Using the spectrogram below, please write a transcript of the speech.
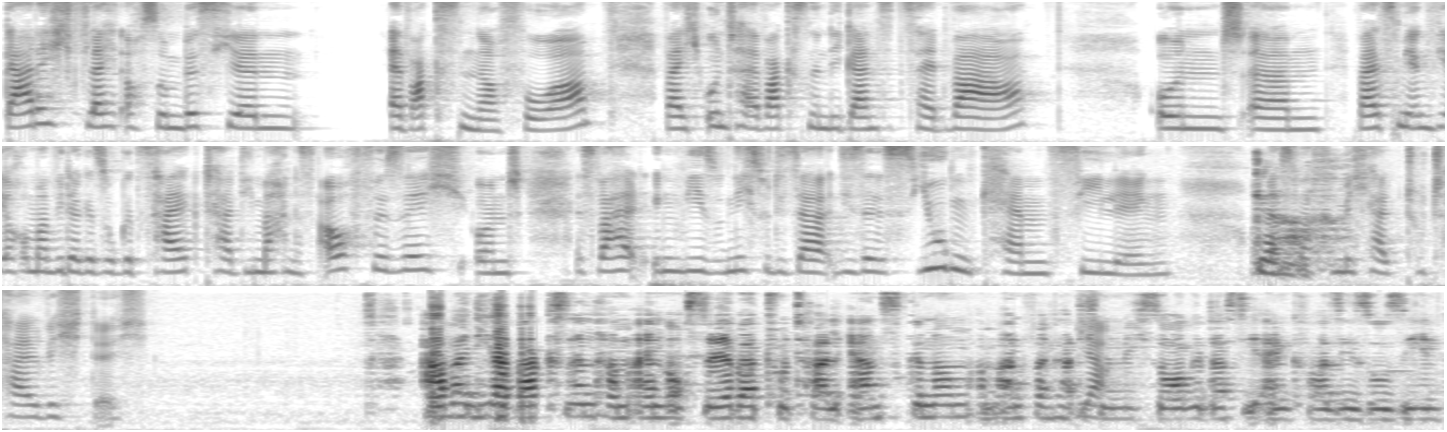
dadurch vielleicht auch so ein bisschen erwachsener vor, weil ich unter Erwachsenen die ganze Zeit war. Und ähm, weil es mir irgendwie auch immer wieder so gezeigt hat, die machen das auch für sich. Und es war halt irgendwie so nicht so dieser, dieses Jugendcamp-Feeling. Und ja. das war für mich halt total wichtig. Aber die Erwachsenen haben einen auch selber total ernst genommen. Am Anfang hatte ja. ich nämlich Sorge, dass sie einen quasi so sehen,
